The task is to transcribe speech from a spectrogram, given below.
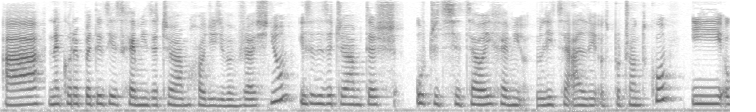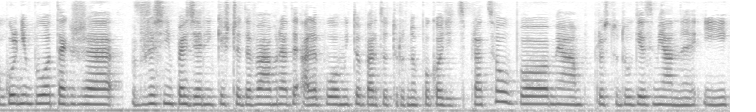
a na korepetycje z chemii zaczęłam chodzić we wrześniu i wtedy zaczęłam też uczyć się całej chemii licealnej od początku i ogólnie było tak, że wrzesień, październik jeszcze dawałam radę, ale było mi to bardzo trudno pogodzić z pracą, bo miałam po prostu długie zmiany i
